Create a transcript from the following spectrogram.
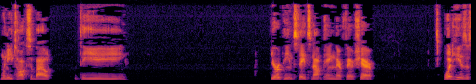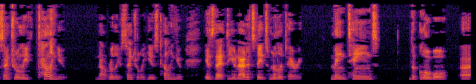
when he talks about the European states not paying their fair share, what he is essentially telling you, not really essentially, he is telling you, is that the United States military maintains the global uh,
